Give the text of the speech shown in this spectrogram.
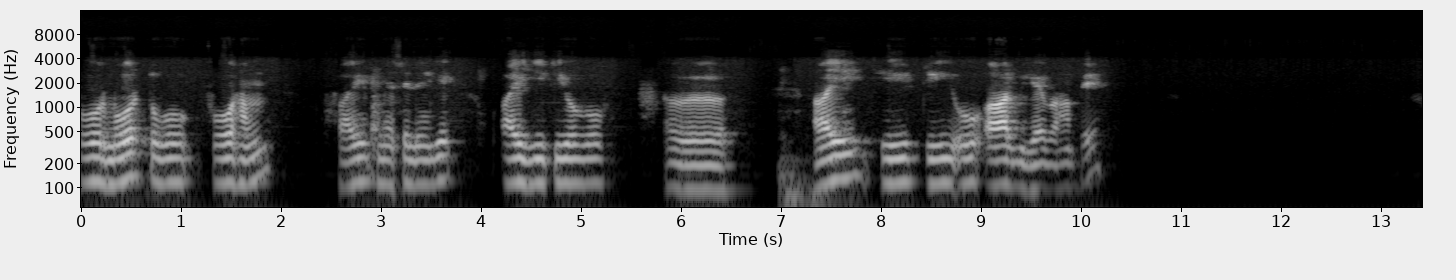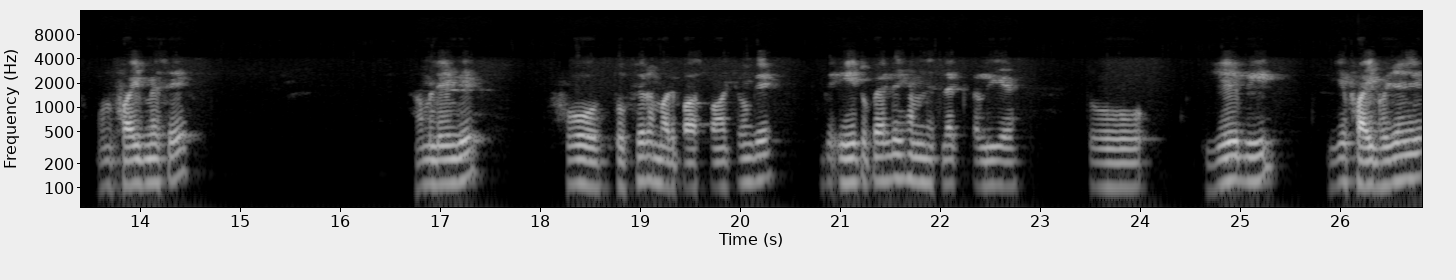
फोर मोर तो वो फोर हम फाइव में से लेंगे। आई जी टी ओ वो आई जी टी ओ आर भी है वहाँ पे। उन फाइव में से हम लेंगे फोर तो फिर हमारे पास पाँच होंगे। क्योंकि ए तो पहले ही हमने सेलेक्ट कर लिया है। तो ये भी, ये फाइव हो जाएँगे।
